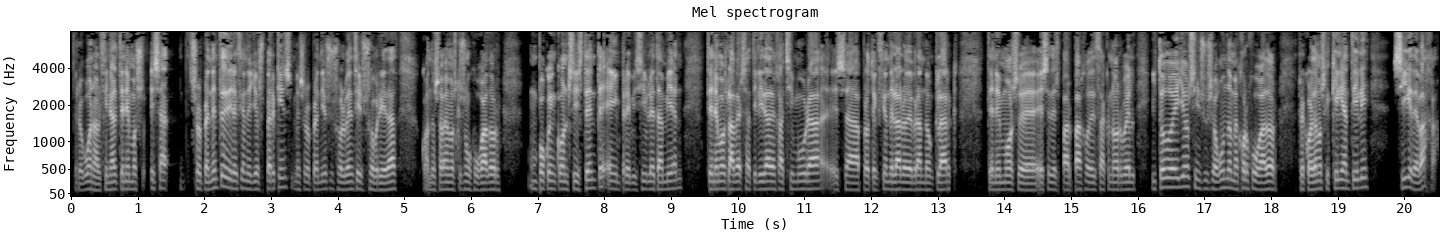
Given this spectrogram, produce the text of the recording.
pero bueno, al final tenemos esa sorprendente dirección de Josh Perkins. Me sorprendió su solvencia y su sobriedad cuando sabemos que es un jugador un poco inconsistente e imprevisible también. Tenemos la versatilidad de Hachimura, esa protección del aro de Brandon Clark, tenemos eh, ese desparpajo de Zach Norvell y todo ello sin su segundo mejor jugador. Recordemos que Killian Tilly sigue de baja.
